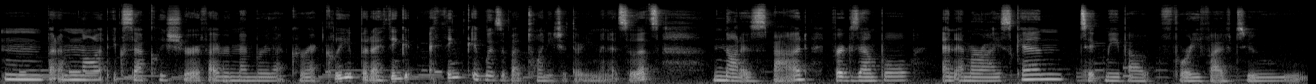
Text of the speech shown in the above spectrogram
Mm, but I'm not exactly sure if I remember that correctly. But I think I think it was about 20 to 30 minutes, so that's not as bad. For example, an MRI scan took me about 45 to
